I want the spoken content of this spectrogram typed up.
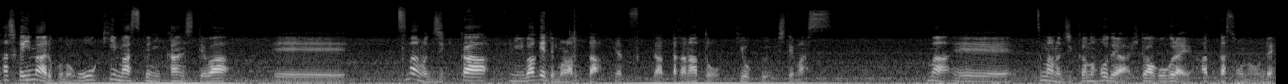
確か今あるこの大きいマスクに関しては、えー、妻の実家に分けてもらったやつだったかなと記憶してます。まあ、えー、妻の実家の方では1箱ぐらいあったそうなので、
